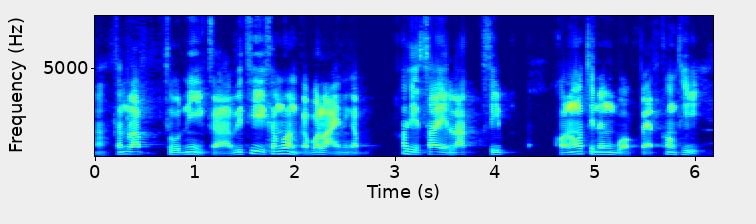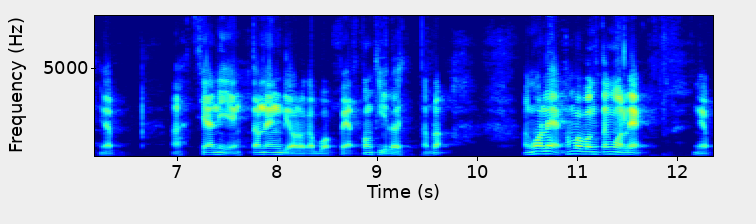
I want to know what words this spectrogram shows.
อ่าสำหรับสูตรนี้กับวิธีคำนวณกับว่าหลายนะครับเขาจะใส่หลักสิบของรางวัลที่หนึ่งบวกแปดข้องทีนะครับอ่าแค่นี้เองตำแหน่งเดียวแล้วก็บวกแปดข้องทีเลยนะครับอ่างวดแรกเข้ามาเบิ่งตั้งงวดแรกนะครับ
